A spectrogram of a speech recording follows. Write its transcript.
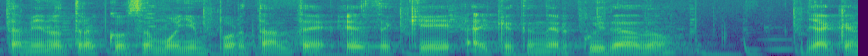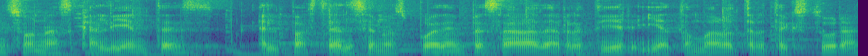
También otra cosa muy importante es de que hay que tener cuidado ya que en zonas calientes el pastel se nos puede empezar a derretir y a tomar otra textura,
